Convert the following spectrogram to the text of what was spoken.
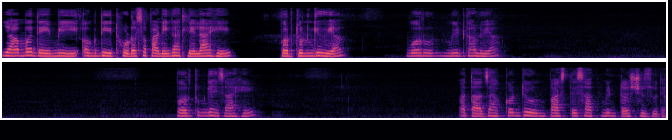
यामध्ये मी अगदी थोडंसं पाणी घातलेलं आहे. परतून घेऊया. वरून मीठ घालूया. परतून घ्यायचं आहे. आता झाकण ठेवून पाच ते सात मिनटं शिजू द्या.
